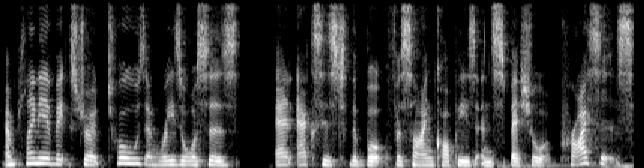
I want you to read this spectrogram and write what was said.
and plenty of extra tools and resources and access to the book for signed copies and special prices.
